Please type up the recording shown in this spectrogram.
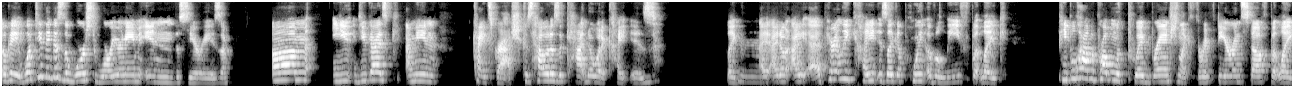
Okay, what do you think is the worst warrior name in the series? Um, you you guys, I mean, Kite Scratch, because how does a cat know what a kite is? Like, Hmm. I, I don't, I apparently kite is like a point of a leaf, but like, people have a problem with Twig Branch and like Thriftear and stuff, but like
